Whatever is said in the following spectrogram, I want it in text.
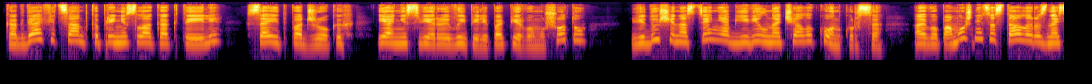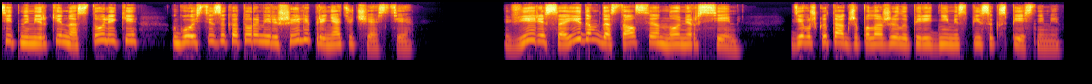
Когда официантка принесла коктейли, Саид поджег их, и они с Верой выпили по первому шоту, ведущий на сцене объявил начало конкурса, а его помощница стала разносить номерки на столики, гости за которыми решили принять участие. Вере Саидом достался номер семь. Девушка также положила перед ними список с песнями.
